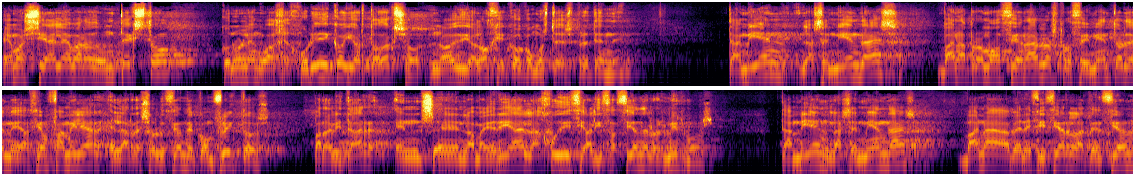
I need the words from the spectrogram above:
Hemos se ha elaborado un texto con un lenguaje jurídico y ortodoxo, no ideológico como ustedes pretenden. También las enmiendas van a promocionar los procedimientos de mediación familiar en la resolución de conflictos para evitar en, la mayoría la judicialización de los mismos. También las enmiendas van a beneficiar la atención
